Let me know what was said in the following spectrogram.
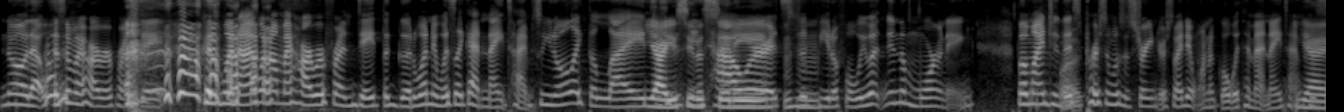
No, that wasn't my Harborfront date. Because when I went on my Harborfront date, the good one, it was like at nighttime. So you know, like the lights. Yeah, you see the tower. city. It's just Mhm. beautiful. We went in the morning, but mind you, this person was a stranger, so I didn't want to go with him at nighttime. 'cause Yeah, he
